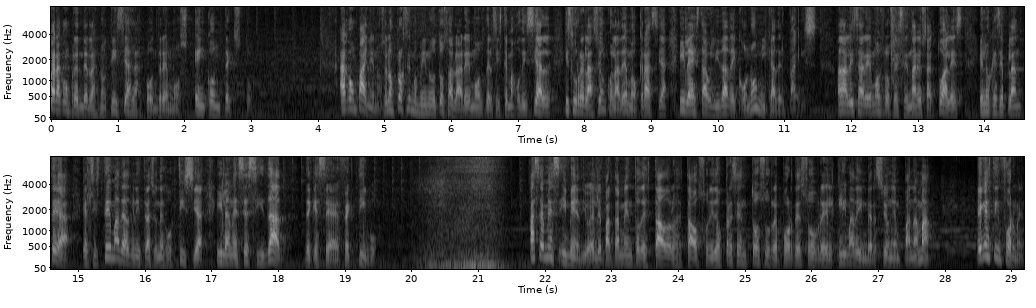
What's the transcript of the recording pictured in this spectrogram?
Para comprender las noticias las pondremos en contexto. Acompáñenos, en los próximos minutos hablaremos del sistema judicial y su relación con la democracia y la estabilidad económica del país. Analizaremos los escenarios actuales en los que se plantea el sistema de administración de justicia y la necesidad de que sea efectivo. Hace mes y medio, el Departamento de Estado de los Estados Unidos presentó su reporte sobre el clima de inversión en Panamá. En este informe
